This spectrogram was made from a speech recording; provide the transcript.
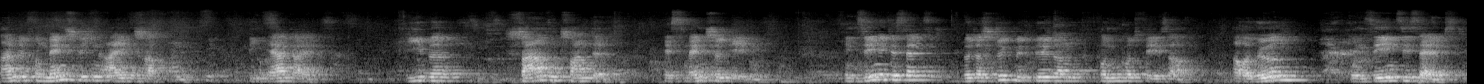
handelt von menschlichen Eigenschaften wie Ehrgeiz, Liebe, Scham und Schande, es menschelt eben. In Szene gesetzt wird das Stück mit Bildern von Hubert Feser. Aber hören und sehen Sie selbst.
